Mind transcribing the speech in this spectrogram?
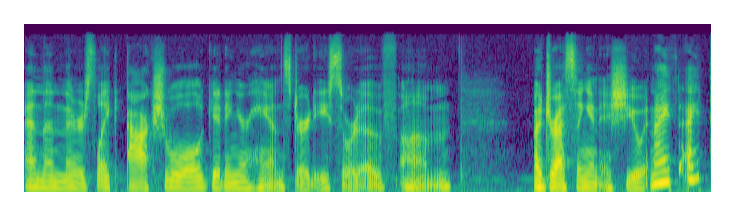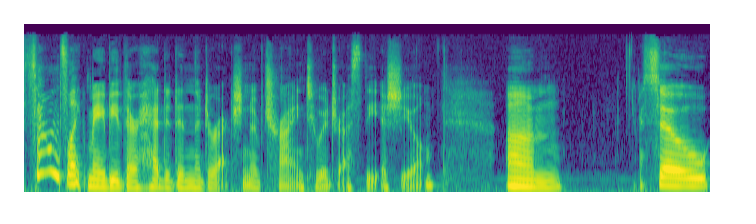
and then there's like actual getting your hands dirty, sort of um, addressing an issue. And I, it sounds like maybe they're headed in the direction of trying to address the issue. Um, so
